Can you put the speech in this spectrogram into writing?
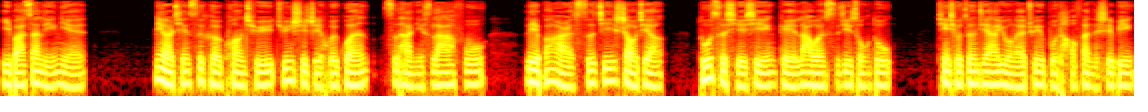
一八三零年，涅尔琴斯克矿区军事指挥官斯塔尼斯拉夫·列巴尔斯基少将多次写信给拉文斯基总督，请求增加用来追捕逃犯的士兵。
